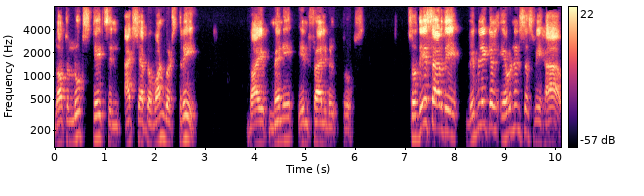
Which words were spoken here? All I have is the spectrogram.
Dr. Luke states in Acts chapter 1, verse 3, by many infallible proofs. So these are the biblical evidences we have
